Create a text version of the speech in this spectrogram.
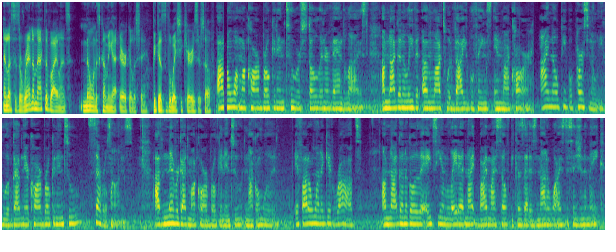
unless it's a random act of violence. No one is coming at Erica Leshai because of the way she carries herself. I don't want my car broken into or stolen or vandalized. I'm not going to leave it unlocked with valuable things in my car. I know people personally who have gotten their car broken into several times. I've never gotten my car broken into, knock on wood. If I don't want to get robbed, I'm not going to go to the ATM late at night by myself because that is not a wise decision to make.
